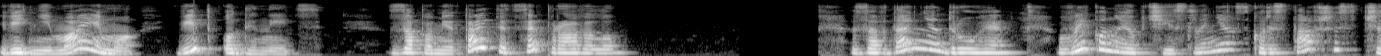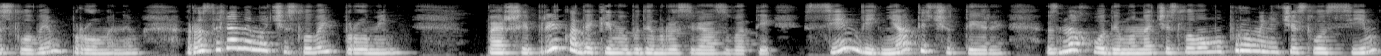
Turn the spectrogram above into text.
віднімаємо від одиниць. Запам'ятайте це правило. Завдання друге. Виконуй обчислення, скориставшись числовим променем. Розглянемо числовий промінь. Перший приклад, який ми будемо розв'язувати, 7 відняти 4. Знаходимо на числовому промені число 7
